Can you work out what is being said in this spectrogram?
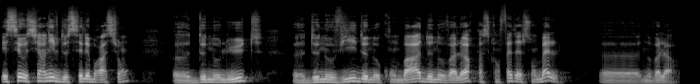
Et c'est aussi un livre de célébration euh, de nos luttes, de nos vies, de nos combats, de nos valeurs, parce qu'en fait, elles sont belles, nos valeurs.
